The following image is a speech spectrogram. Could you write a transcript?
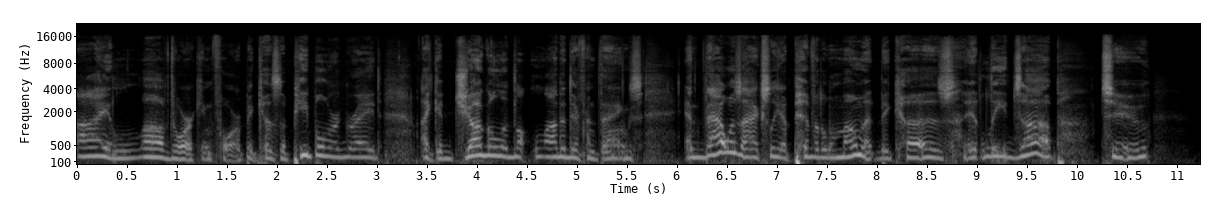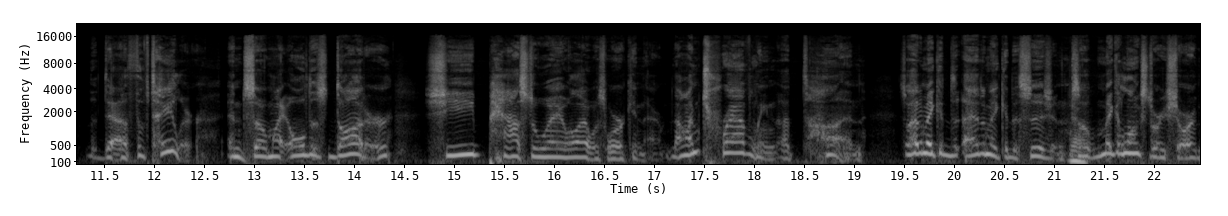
I loved working for because the people were great. I could juggle a lot of different things. And that was actually a pivotal moment because it leads up to the death of Taylor. And so my oldest daughter, she passed away while I was working there. Now I'm traveling a ton. So I had to make a, I had to make a decision. So make a long story short,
